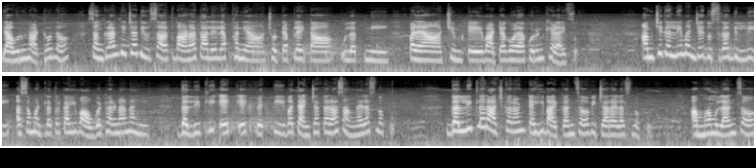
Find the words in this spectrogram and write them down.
यावरून आठवलं संक्रांतीच्या दिवसात वाणात आलेल्या फण्या छोट्या प्लेटा उलतणी पळ्या चिमटे वाट्या गोळ्या करून खेळायचो. आमची गल्ली म्हणजे दुसरं दिल्ली असं म्हटलं तर काही वावगं ठरणार नाही. गल्लीतली एक एक व्यक्ती व त्यांच्या तरा सांगायलाच नको. गल्लीतलं राजकारण तेही बायकांचं विचारायलाच नको. आम्हा मुलांचं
